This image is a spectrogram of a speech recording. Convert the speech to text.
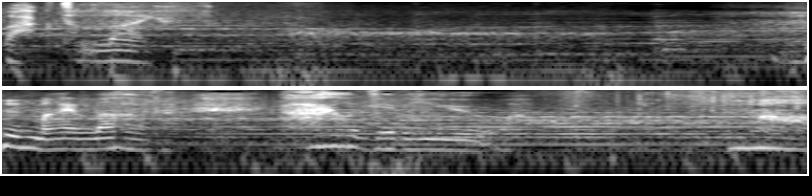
back to life. My love, I'll give you more.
